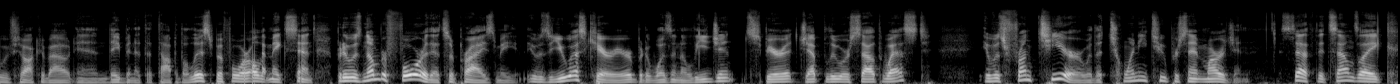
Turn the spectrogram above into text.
who we've talked about, and they've been at the top of the list before. All that makes sense. But it was number four that surprised me. It was a U.S. carrier, but it wasn't Allegiant, Spirit, JetBlue, or Southwest. It was Frontier with a 22% margin. Seth, it sounds like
